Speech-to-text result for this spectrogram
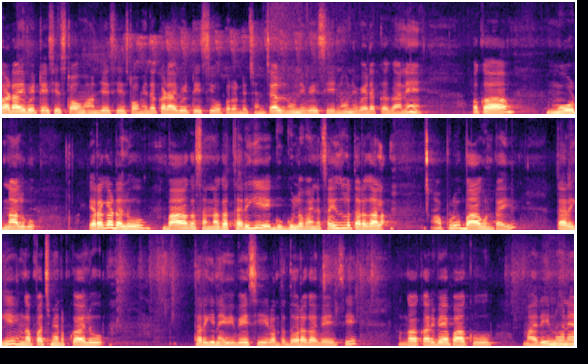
కడాయి పెట్టేసి స్టవ్ ఆన్ చేసి స్టవ్ మీద కడాయి పెట్టేసి ఒక రెండు చెంచాలు నూనె వేసి నూనె వేడక్కగానే ఒక మూడు నాలుగు ఎర్రగడ్డలు బాగా సన్నగా తరిగి గుగ్గులమైన సైజులో తరగాల. అప్పుడు బాగుంటాయి. తరిగి ఇంకా పచ్చిమిరపకాయలు తరిగినవి వేసి కొంత దూరగా వేసి ఇంకా కరివేపాకు మరి నూనె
